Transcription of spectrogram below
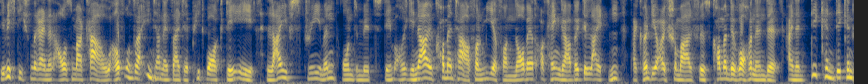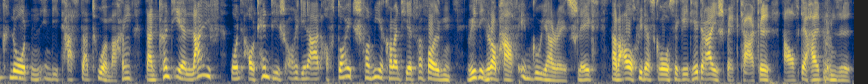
die wichtigsten Rennen aus Macau auf unserer Internetseite pitwalk.de live streamen und mit dem Originalkommentar von mir, von Norbert Okenga, begleiten. Da könnt ihr euch schon mal fürs kommende Wochenende einen dicken, dicken Knoten in die Tastatur machen. Dann könnt ihr live und authentisch original auf Deutsch von mir kommentiert verfolgen, wie sich Rob Huff im Guya Race schlägt, aber auch wie das große GT3-Spektakel auf der Halbinsel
